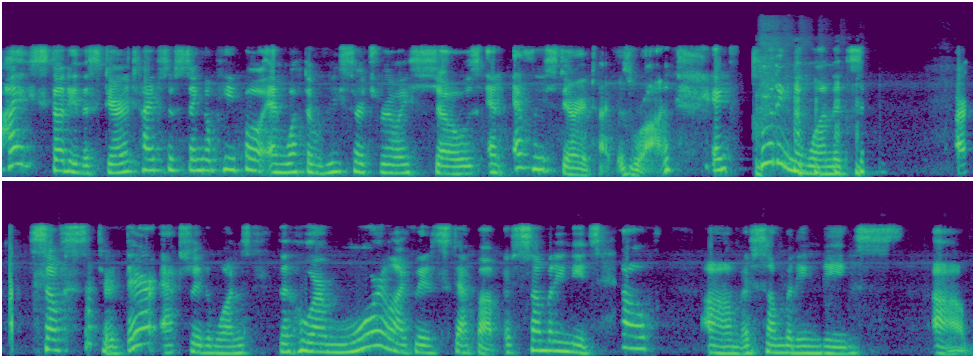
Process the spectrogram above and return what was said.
I study the stereotypes of single people and what the research really shows, and every stereotype is wrong, including the one that's self-centered. They're actually the ones that, who are more likely to step up if somebody needs help, um, if somebody needs um,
